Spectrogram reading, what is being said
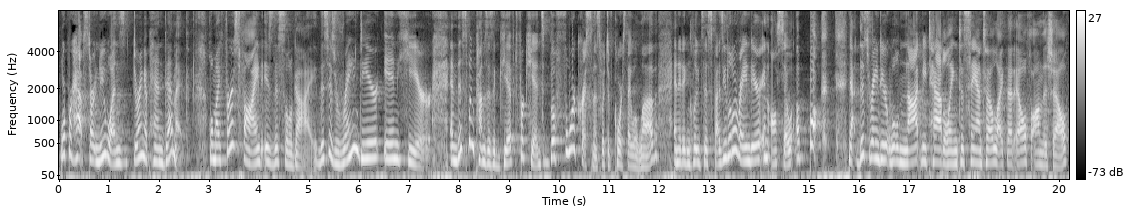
or perhaps start new ones during a pandemic? Well, my first find is this little guy. This is Reindeer in Here. And this one comes as a gift for kids before Christmas, which of course they will love. And it includes this fuzzy little reindeer and also a book. Now, this reindeer will not be tattling to Santa like that elf on the shelf.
